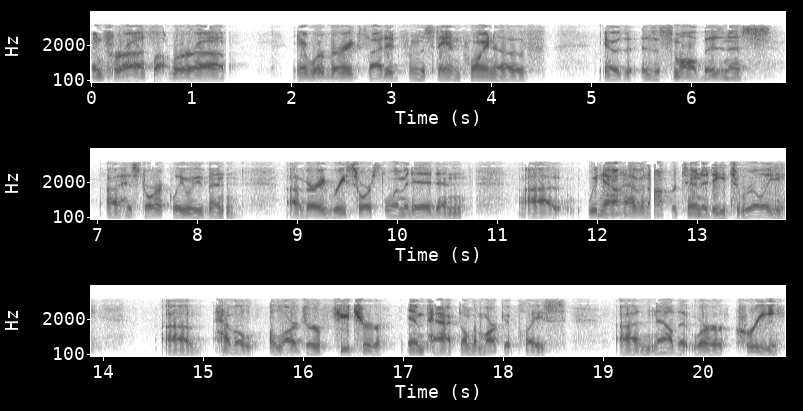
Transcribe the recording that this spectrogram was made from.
And for us, we're uh, yeah we're very excited from the standpoint of you know as a, as a small business. Uh, historically, we've been uh, very resource limited, and uh, we now have an opportunity to really have a, a larger future impact on the marketplace uh, now that we're Cree,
